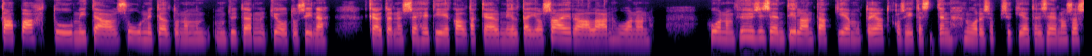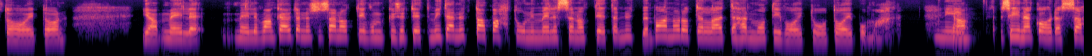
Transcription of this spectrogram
tapahtuu, mitä on suunniteltu. No mun, mun tytär nyt joutui siinä käytännössä heti ekalta käynniltä jo sairaalaan huonon, huonon fyysisen tilan takia, mutta jatko siitä sitten nuorisopsykiatriseen osastohoitoon. Ja meille, meille vaan käytännössä sanottiin, kun me kysyttiin, että mitä nyt tapahtuu, niin meille sanottiin, että nyt me vaan odotellaan, että hän motivoituu toipumaan. Niin. Ja siinä kohdassa,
